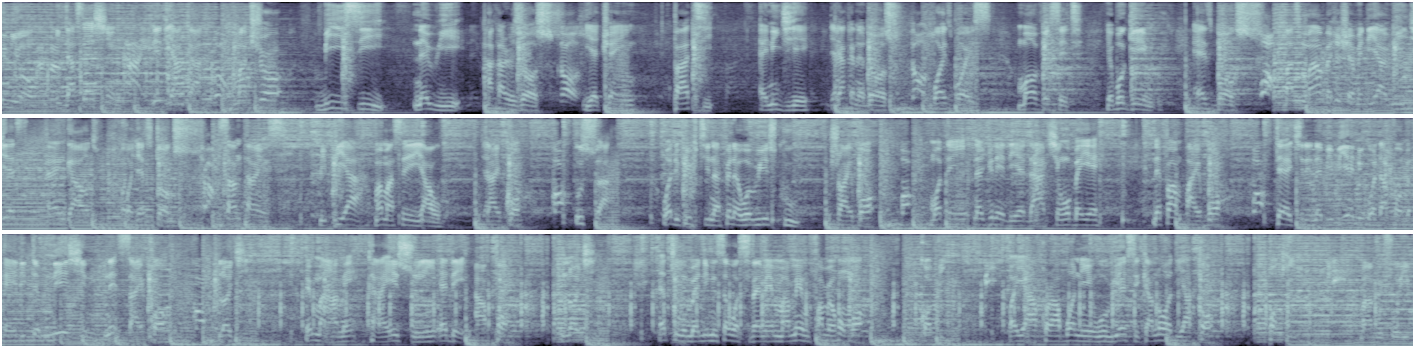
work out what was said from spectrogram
union intersection ne de aka matwerɛ BEC na wie aka resource. Yɛtwɛn party anigye deɛ aka ne dɔɔso boys boys more visit yɛbɔ game xbox. But maa bɛhwehwɛ me deɛ a we just hang out for just talks. Sometimes bipia mama say yaw gyae kɔ usua wɔde 15 afei na wawie school. Tribɔ mmɔden na dwene deɛ daakye wo bɛyɛ ne fa mpaebɔ ta akyire na biribia ni order from ɛyɛ determination. Ne psychology me maame kan yɛ sui de apɔ lɔgye ɛto wɔ m'anim sɛ wɔserɛ me ma memfa me ho mmɔ kɔbi ɔyɛ akorabɔne wɔwia sika na ɔde atɔ pɔki maamefo yi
